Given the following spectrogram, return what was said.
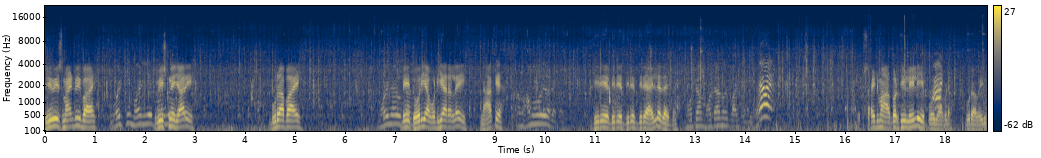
જીવીશ માંડવીભાઈ વીસની જારી બુરાભાઈ બે ધોરિયા વઢિયારા લઈ રહે. ધીરે ધીરે ધીરે ધીરે હાલે જાય ભાઈ. સાઈડમાં આગળથી લઈ લઈએ પોજ આપણે બુરાભાઈ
